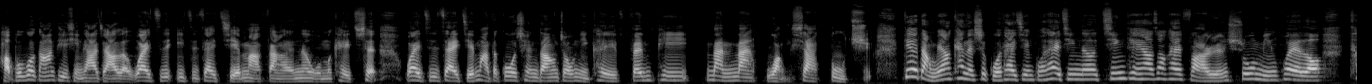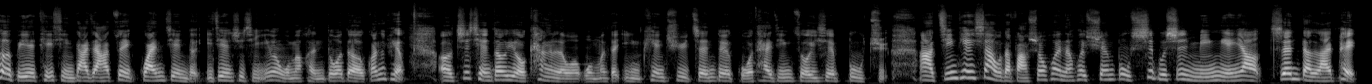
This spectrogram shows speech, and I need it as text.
好，不过刚刚提醒大家了，外资一直在解码，反而呢，我们可以趁外资在解码的过程当中，你可以分批慢慢往下布局。第二档我们要看的是国泰金，国泰金呢今天要召开法人说明会喽，特别提醒大家最关键的一件事情，因为我们很多的观众朋友，呃，之前都有看了我我们的影片，去针对国泰金做一些布局啊。今天下午的法说会呢，会宣布是不是明年要真的来配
